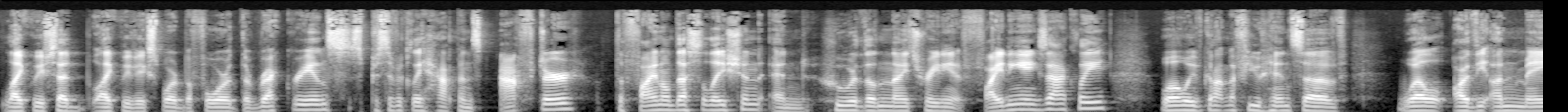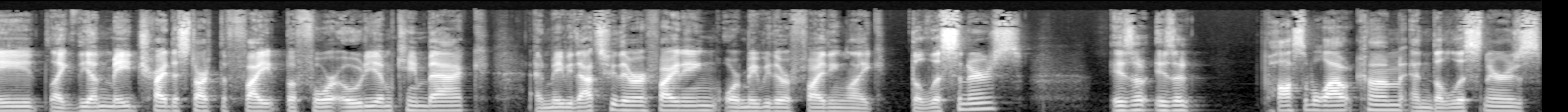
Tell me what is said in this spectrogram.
like we've said like we've explored before the recreance specifically happens after the final desolation and who are the knights radiant fighting exactly? Well we've gotten a few hints of well are the unmade like the unmade tried to start the fight before odium came back and maybe that's who they were fighting or maybe they were fighting like the listeners is a is a possible outcome and the listeners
